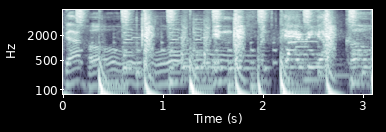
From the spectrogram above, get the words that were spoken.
got hope in different area codes.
